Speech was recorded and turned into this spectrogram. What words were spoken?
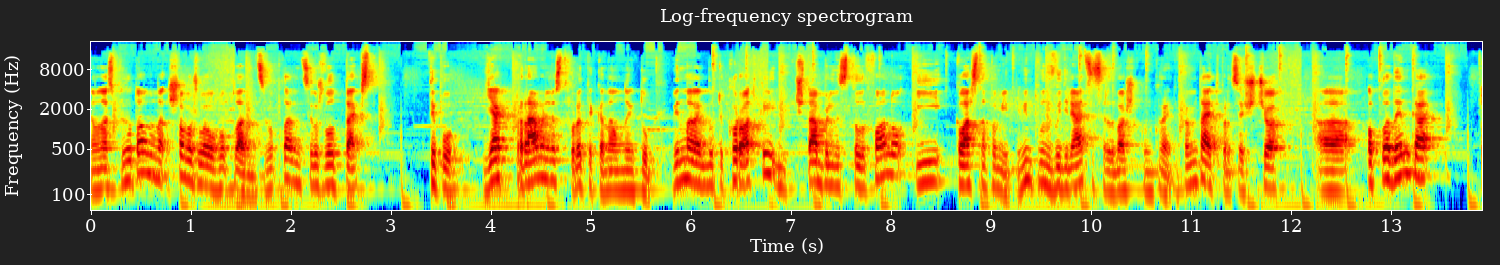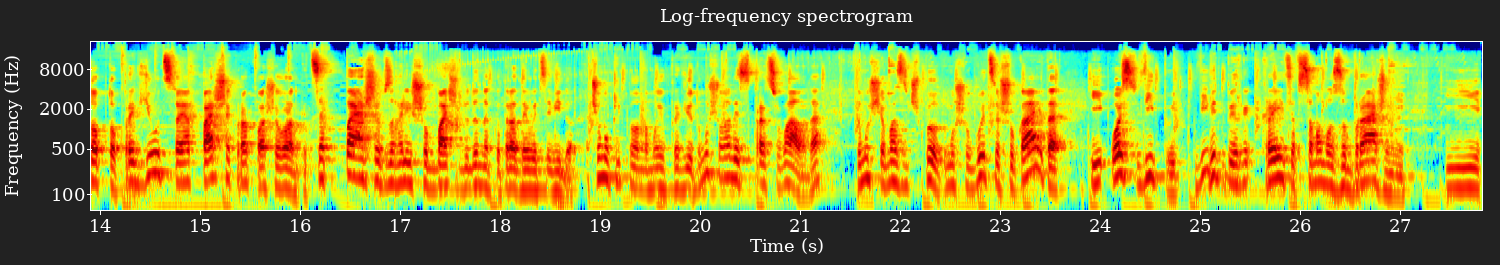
у нас підготовлена. Що важливо в обкладинці? В обкладинці важливо текст. Типу, як правильно створити канал на YouTube. Він має бути короткий, читабельний з телефону і класно помітний. Він повинен виділятися серед ваших конкурентів. Пам'ятайте про це, що е, обкладинка, тобто прев'ю, це перший крок вашої воронки. Це перше, взагалі, що бачить людина, яка дивиться відео. Чому клікнула на мою прев'ю? Тому що вона десь спрацювала, да? тому що вас зачепило, тому що ви це шукаєте, і ось відповідь. Відповідь криється в самому зображенні. І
